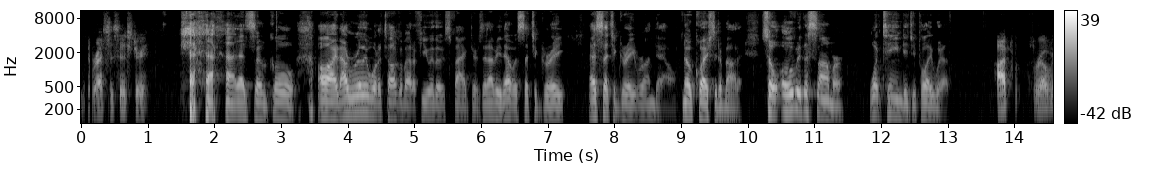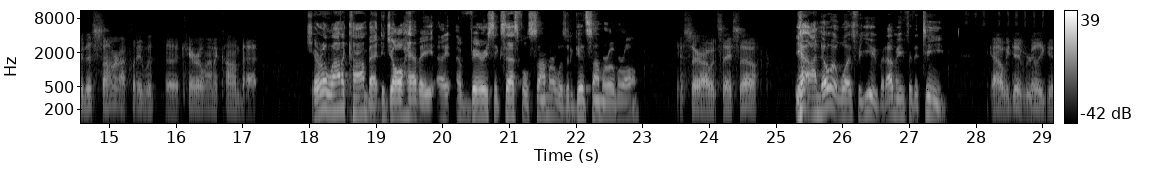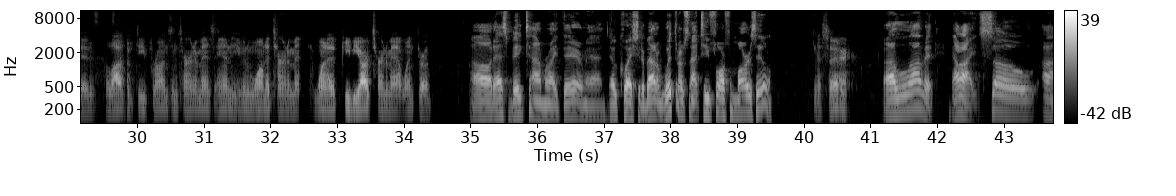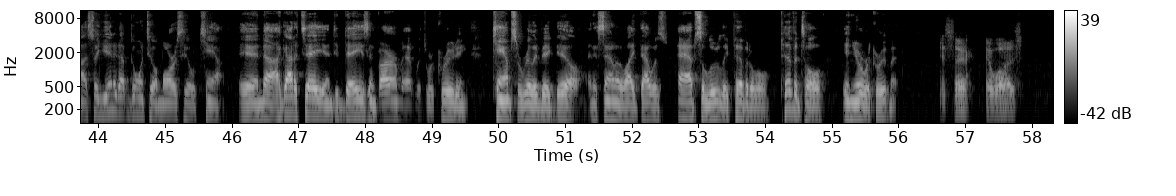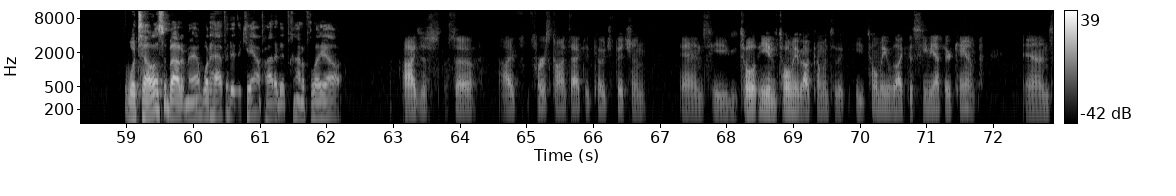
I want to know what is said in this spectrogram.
the rest is history. That's so cool. All right, I really want to talk about a few of those factors. And I mean, that was such a great that's such a great rundown. No question about it. So over the summer, what team did you play with? I for over this summer, I played with the Carolina Combat. Carolina Combat. Did y'all have a, a, a very successful summer? Was it a good summer overall? Yes, sir. I would say so. Yeah, I know it was for you, but I mean for the team. Yeah, we did really good. A lot of deep runs in tournaments, and even won a tournament, won a PBR tournament at Winthrop. Oh, that's big time right there, man. No question about it. Winthrop's not too far from Mars Hill. Yes, sir. I love it. All right, so uh, so you ended up going to a Mars Hill camp, and uh, I got to tell you, in today's environment with recruiting, camps are a really big deal, and it sounded like that was absolutely pivotal pivotal in your recruitment. Yes, sir. It was. Well, tell us about it, man. What happened at the camp? How did it kind of play out? I just so I first contacted Coach Fitchin, and he told he told me about coming to the. He told me he would like to see me at their camp, and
